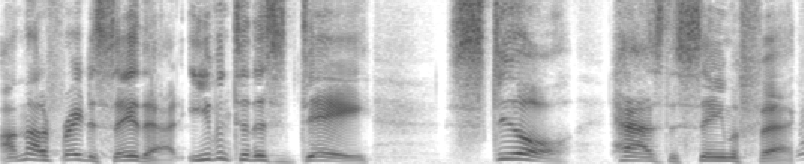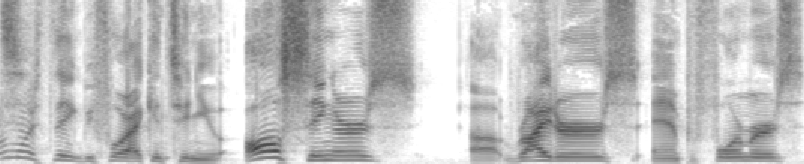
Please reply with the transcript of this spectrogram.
I'm not afraid to say that. Even to this day, still has the same effect. One more thing before I continue. All singers, uh, writers, and performers,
